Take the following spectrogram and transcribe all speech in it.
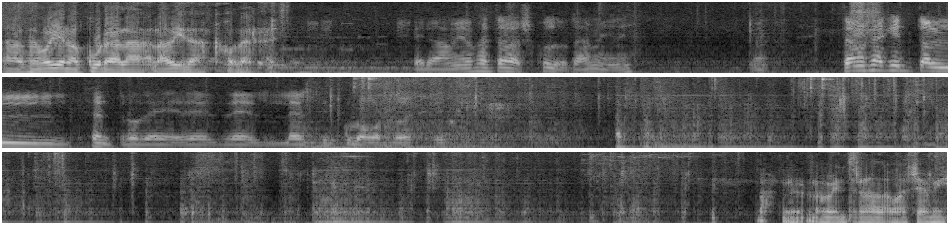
A la cebolla no cura la, la vida, joder. Pero a mí me faltaba escudo también, ¿eh? Bueno, estamos aquí en todo el centro de- de- del- del círculo gordo este. No me entra nada más a mí.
